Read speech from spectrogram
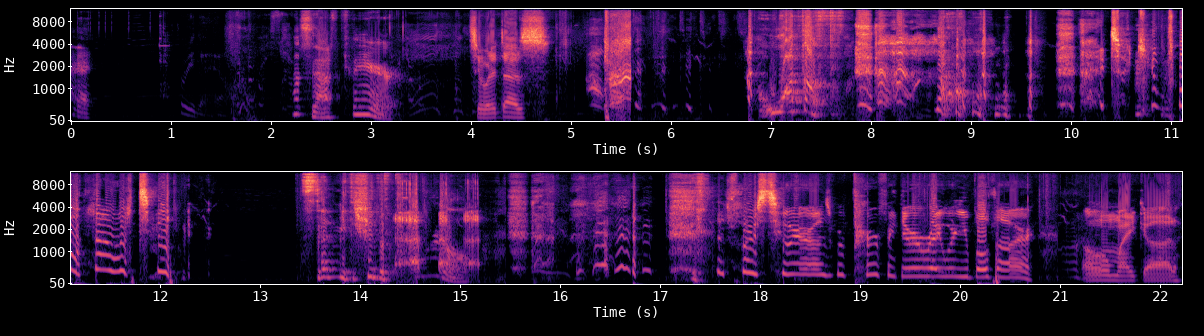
Hey, Hurry the hell. that's not fair. Let's See what it does. What the f- No! I took you both out with two. Sent me through the portal. the first two arrows were perfect. They were right where you both are. Oh my god.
